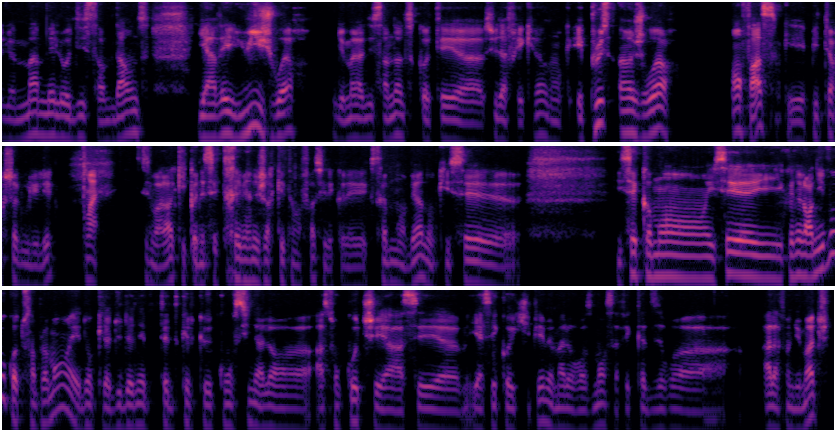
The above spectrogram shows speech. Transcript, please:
le Mamelody Sundowns. Il y avait huit joueurs du Mamelody Sundowns côté sud-africain, et plus un joueur en face, qui est Peter Chaloulilé. Ouais. Voilà, qui connaissait très bien les joueurs qui étaient en face, il les connaît extrêmement bien, donc il sait, euh, il sait comment, il sait, il connaît leur niveau, quoi, tout simplement, et donc il a dû donner peut-être quelques consignes à, son coach et à ses, euh, et à ses coéquipiers, mais malheureusement, ça fait 4-0 à, la fin du match.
